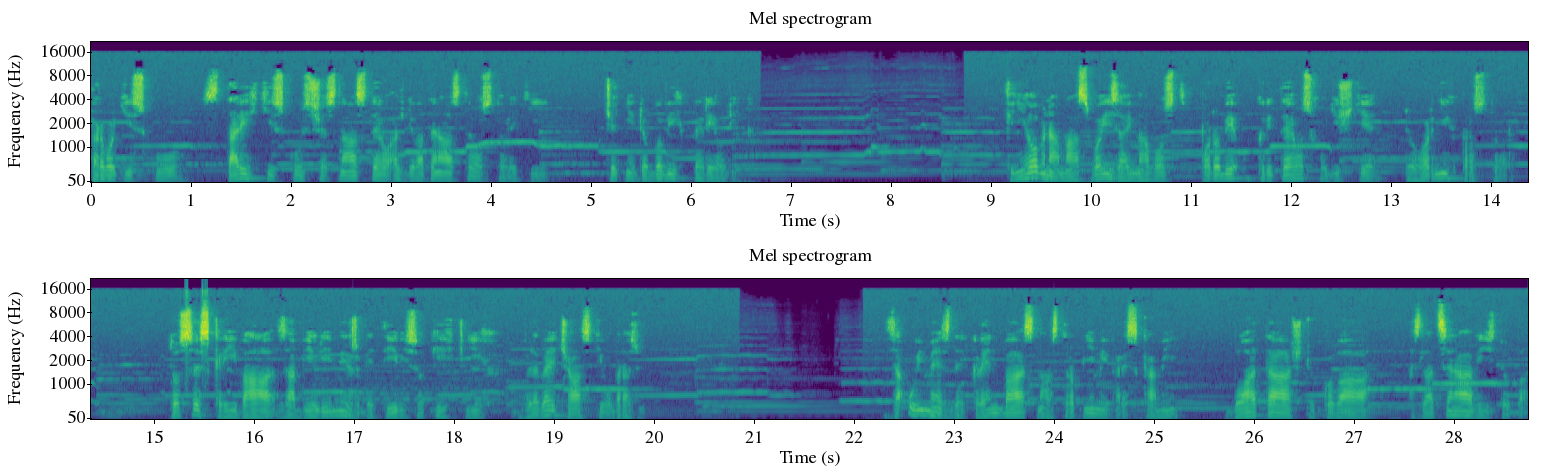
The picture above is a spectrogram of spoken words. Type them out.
prvotisků, starých tisků z 16. až 19. století, včetně dobových periodik. Knihovna má svoji zajímavost v podobě ukrytého schodiště do horních prostor. To se skrývá za bílými hřbety vysokých knih v levé části obrazu. Zaujme zde klenba s nástropními freskami, bohatá štuková a zlacená výzdoba.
